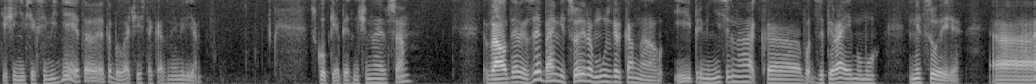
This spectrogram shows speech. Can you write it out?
в течение всех семи дней, это, это была честь, оказанная Мирьям. Скобки опять начинаются. Валдер зе Мицойра Музгар канал. И применительно к вот, запираемому Мицойре. А,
